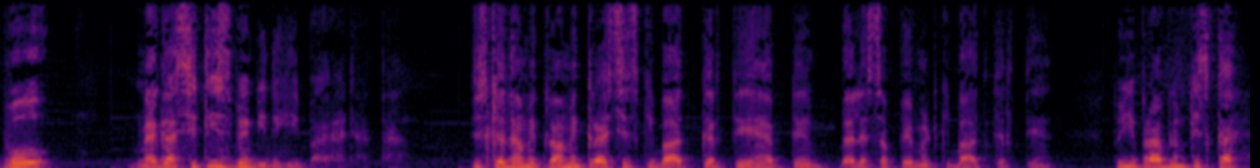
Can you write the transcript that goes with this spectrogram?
وہ میگا سٹیز میں بھی نہیں پایا جاتا۔ جس کے ہم اکنامک کرائسس کی بات کرتے ہیں اپنے بیلنس آف پیمنٹ کی بات کرتے ہیں تو یہ پرابلم کس کا ہے؟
